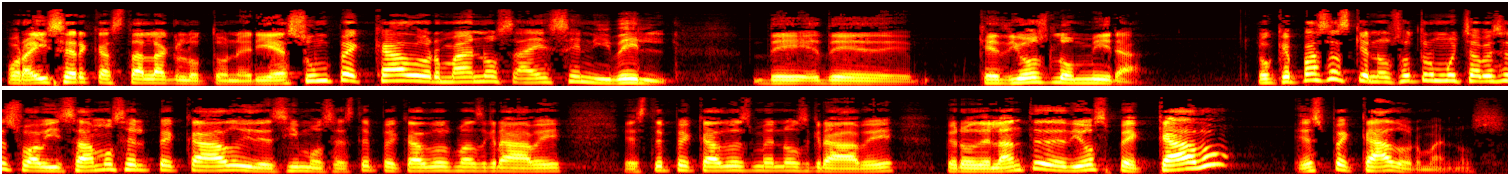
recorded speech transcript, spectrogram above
por ahí cerca está la glotonería. Es un pecado, hermanos, a ese nivel de, que Dios lo mira. Lo que pasa es que nosotros muchas veces suavizamos el pecado y decimos, este pecado es más grave, este pecado es menos grave, pero delante de Dios pecado es pecado, hermanos.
